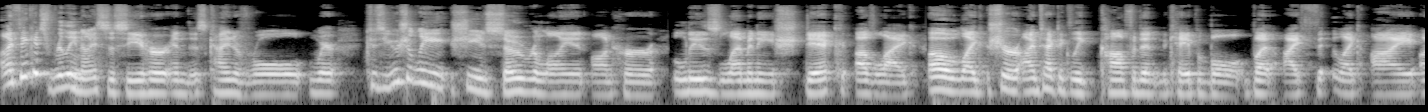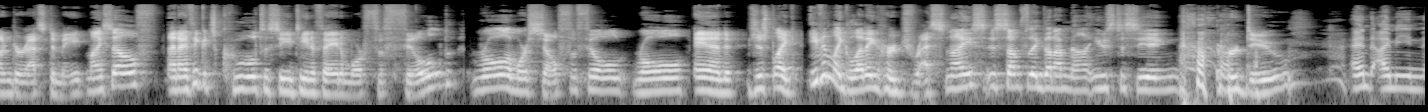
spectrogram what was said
I think it's really nice to see her in this kind of role where, because usually she's so reliant on her Liz Lemony shtick of like, oh, like sure, I'm technically confident and capable, but I th- like I underestimate myself, and I think it's cool to see Tina Fey in a more fulfilled role, a more self-fulfilled role, and just like even like letting her dress nice is something that I'm not used to seeing her do. And I mean,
